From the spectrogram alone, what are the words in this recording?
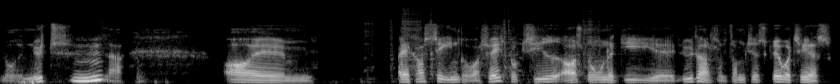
noget nyt. Mm. Eller, og, øh, og jeg kan også se inde på vores Facebook-side, også nogle af de øh, lyttere, som samtidig skriver til os,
